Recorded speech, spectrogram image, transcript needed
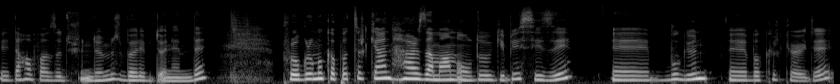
e, daha fazla düşündüğümüz böyle bir dönemde. Programı kapatırken her zaman olduğu gibi sizi e, bugün e, Bakırköy'de,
